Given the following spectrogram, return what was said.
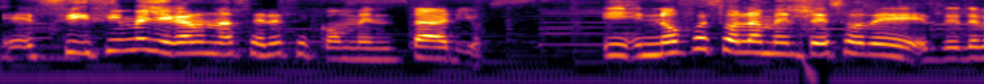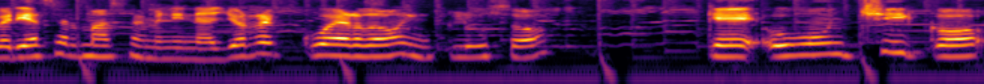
Eh, sí, sí me llegaron a hacer ese comentario. Y no fue solamente eso de, de debería ser más femenina. Yo recuerdo incluso que hubo un chico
